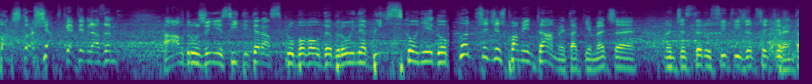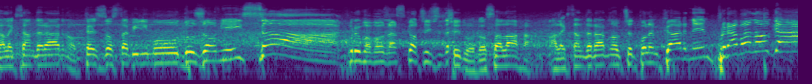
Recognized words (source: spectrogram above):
Boczną siatkę tym razem. A w drużynie City teraz spróbował De Bruyne blisko niego. Choć przecież pamiętamy takie mecze Manchesteru City, że przecież Trent Alexander Arnold też zostawili mu dużo miejsca. Próbował zaskoczyć skrzydło do Salaha. Alexander Arnold przed polem karnym. Prawa noga!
